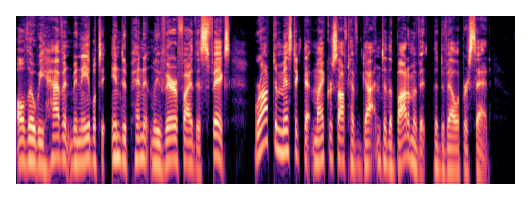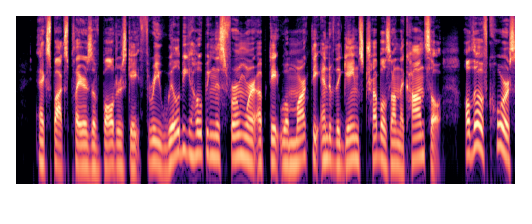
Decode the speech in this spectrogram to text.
Although we haven't been able to independently verify this fix, we're optimistic that Microsoft have gotten to the bottom of it, the developer said. Xbox players of Baldur's Gate 3 will be hoping this firmware update will mark the end of the game's troubles on the console, although, of course,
